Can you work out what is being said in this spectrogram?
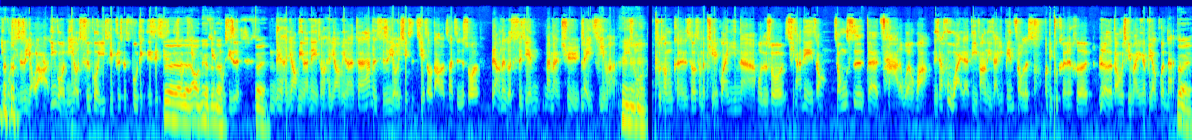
英国其实是有啦。英国你有吃过一些 Christmas pudding 那些，对对对，然后那个真的其实对那很要命的那一种很要命的，但他们其实有一些是接受到了，他只是说。让那个时间慢慢去累积嘛，比如说普通可能说什么铁观音啊，或者说其他那一种中式的茶的文化，你在户外的地方，你在一边走的时候，你不可能喝热的东西嘛，应该比较困难。对，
